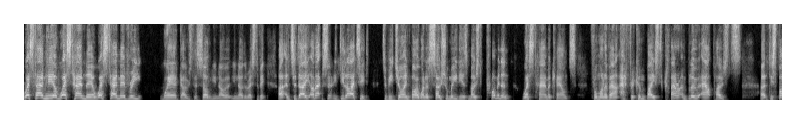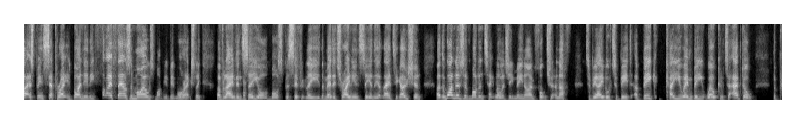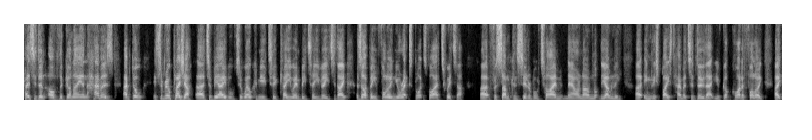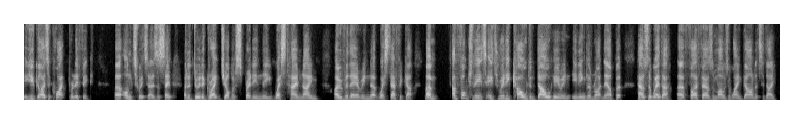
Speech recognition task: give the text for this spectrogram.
West Ham here, West Ham there, West Ham every. Where goes the song? You know, you know the rest of it. Uh, and today, I'm absolutely delighted to be joined by one of social media's most prominent West Ham accounts from one of our African-based claret and blue outposts. Uh, despite us being separated by nearly 5,000 miles, might be a bit more actually, of land and sea, or more specifically, the Mediterranean Sea and the Atlantic Ocean, uh, the wonders of modern technology mean I'm fortunate enough to be able to bid a big KUMB welcome to Abdul, the president of the Ghanaian Hammers. Abdul, it's a real pleasure uh, to be able to welcome you to KUMB TV today, as I've been following your exploits via Twitter. Uh, for some considerable time now. I know I'm not the only uh, English based hammer to do that. You've got quite a following. Uh, you guys are quite prolific uh, on Twitter, as I said, and are doing a great job of spreading the West Ham name over there in uh, West Africa. Um, unfortunately, it's, it's really cold and dull here in, in England right now. But how's the weather uh, 5,000 miles away in Ghana today?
